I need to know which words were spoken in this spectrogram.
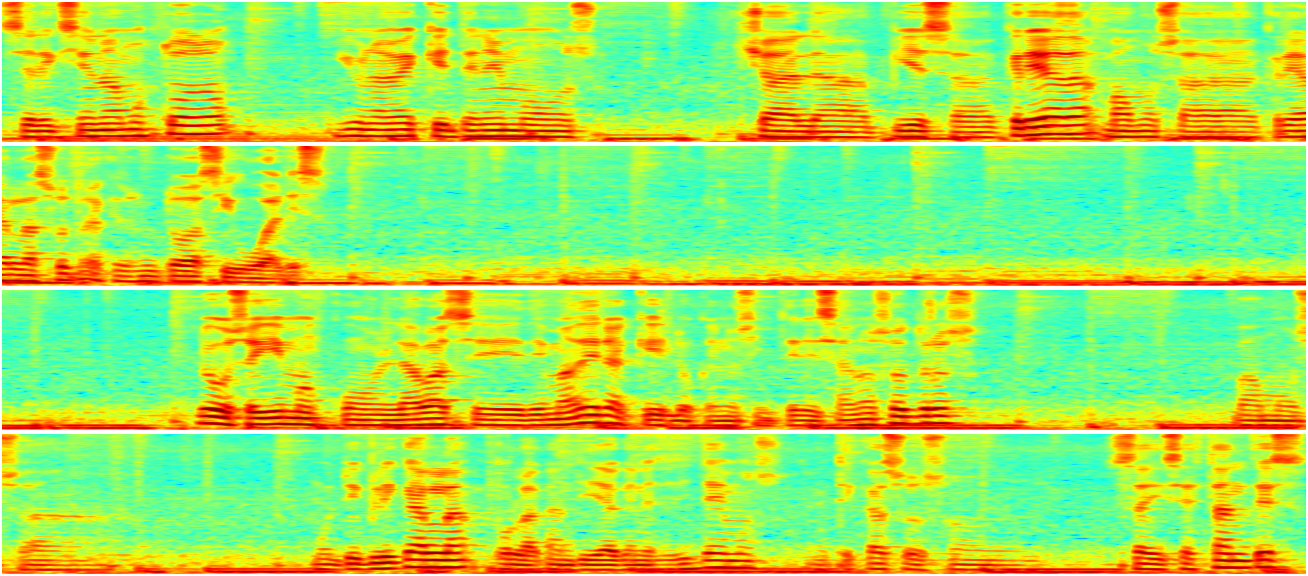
seleccionamos todo y una vez que tenemos ya la pieza creada vamos a crear las otras que son todas iguales. Luego seguimos con la base de madera que es lo que nos interesa a nosotros. Vamos a multiplicarla por la cantidad que necesitemos. En este caso son 6 estantes.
